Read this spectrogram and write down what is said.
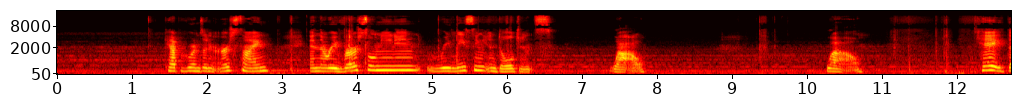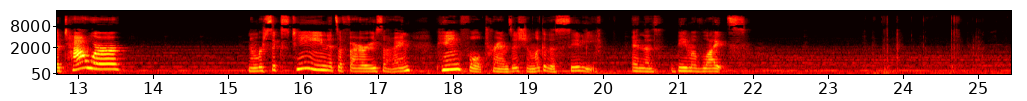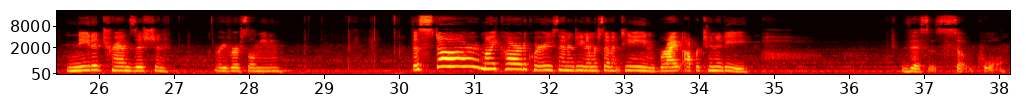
Capricorn's an earth sign. And the reversal meaning, releasing indulgence. Wow. Wow. Okay, the tower. Number 16, it's a fiery sign. Painful transition. Look at the city and the beam of lights. Needed transition. Reversal meaning. The star, my card, Aquarius energy, number 17. Bright opportunity. This is so cool.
